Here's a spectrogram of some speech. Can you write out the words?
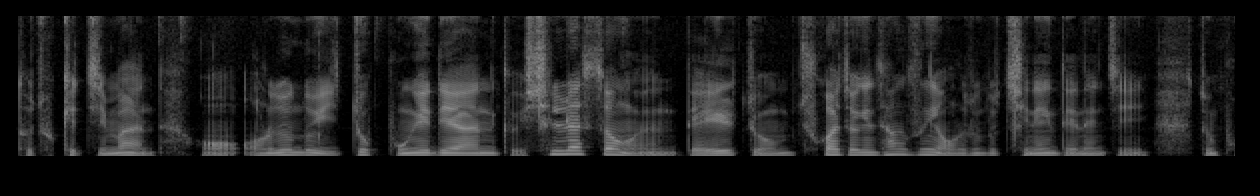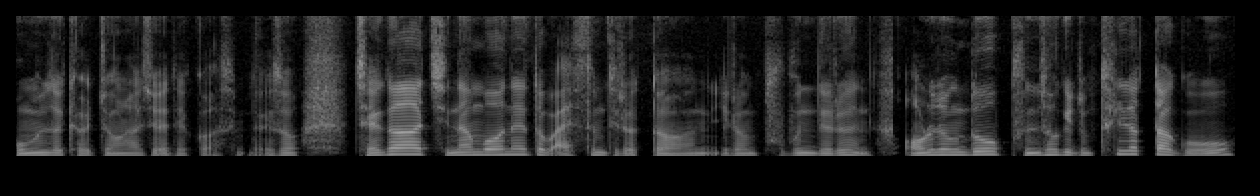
더 좋겠지만 어, 어느 정도 이쪽 봉에 대한 그 신뢰성은 내일 좀 추가적인 상승이 어느 정도 진행되는지 좀 보면서 결정을 하셔야 될 것 같습니다. 그래서 제가 지난번에도 말씀드렸던 이런 부분들은 어느 정도 분석이 좀 틀렸다고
